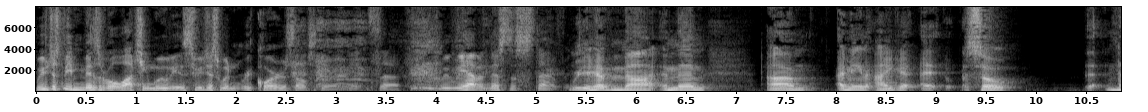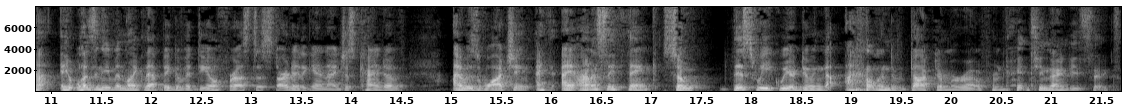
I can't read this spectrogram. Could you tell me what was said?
would just be miserable watching movies. We just wouldn't record ourselves doing it. So we, we haven't missed a step. We have not. And then, um, I mean, I get I, so not. It wasn't even like that big of a deal for us to start it again. I just kind of, I was watching. I, I honestly think so. This week we are doing the Island of Doctor Moreau from 1996.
